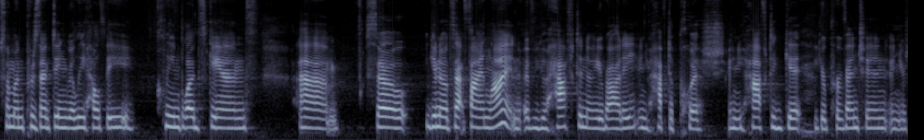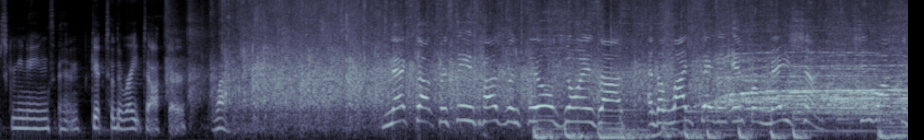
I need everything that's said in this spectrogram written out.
someone presenting really healthy, clean blood scans. Um, so, you know, it's that fine line of you have to know your body and you have to push and you have to get your prevention and your screenings and get to the right doctor. Wow. Next up, Christine's husband Phil joins us and the life-saving information she wants to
